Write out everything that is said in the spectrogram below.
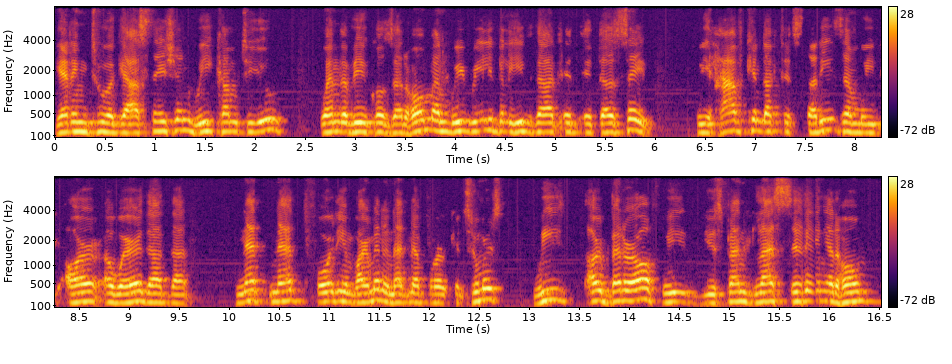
getting to a gas station, we come to you when the vehicle's at home, and we really believe that it, it does save we have conducted studies and we are aware that that net net for the environment and net net for consumers we are better off. We you spend less sitting at home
